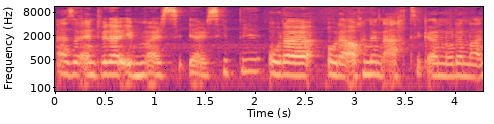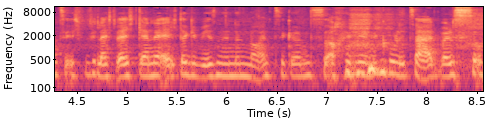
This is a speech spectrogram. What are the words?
Also entweder eben als, als Hippie oder, oder auch in den 80ern oder 90ern. Ich- Vielleicht wäre ich gerne älter gewesen in den 90ern. Das ist auch irgendwie eine coole Zeit, weil es so,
